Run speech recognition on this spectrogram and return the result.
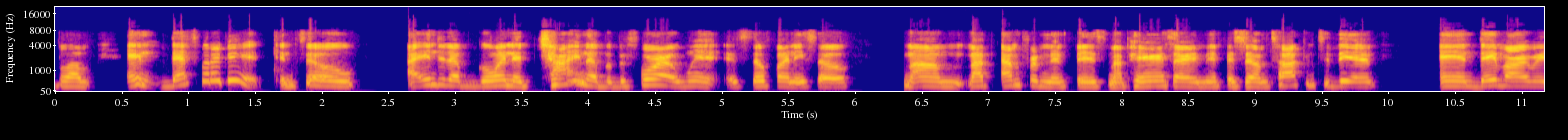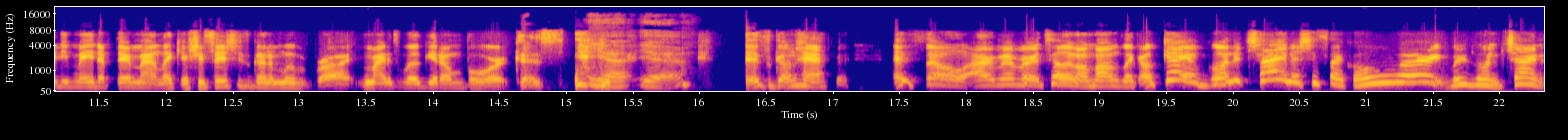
blah, and that's what I did. And so I ended up going to China. But before I went, it's so funny. So um, my, I'm from Memphis. My parents are in Memphis, so I'm talking to them, and they've already made up their mind. Like if she says she's going to move abroad, might as well get on board because yeah, yeah, it's going to happen. And so I remember telling my mom, I was like, okay, I'm going to China. She's like, oh, all right, we're going to China.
